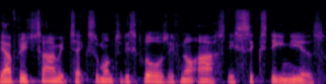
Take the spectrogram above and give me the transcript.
the average time it takes someone to disclose, if not asked, is 16 years.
